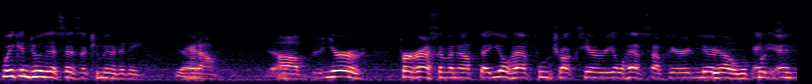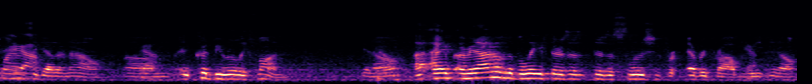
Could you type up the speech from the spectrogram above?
we can do this as a community. Yeah. You know, yeah. uh, you're progressive enough that you'll have food trucks here, you'll have stuff here, and you're yeah, we're and- putting some and- plans yeah. together now. Um, It could be really fun. You know, I, I, I mean, I'm of the belief there's a there's a solution for every problem. We, Yeah. you know,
